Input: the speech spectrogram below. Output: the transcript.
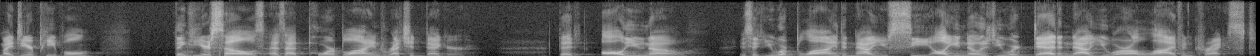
my dear people, think of yourselves as that poor, blind, wretched beggar. That all you know is that you were blind and now you see. All you know is you were dead and now you are alive in Christ.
